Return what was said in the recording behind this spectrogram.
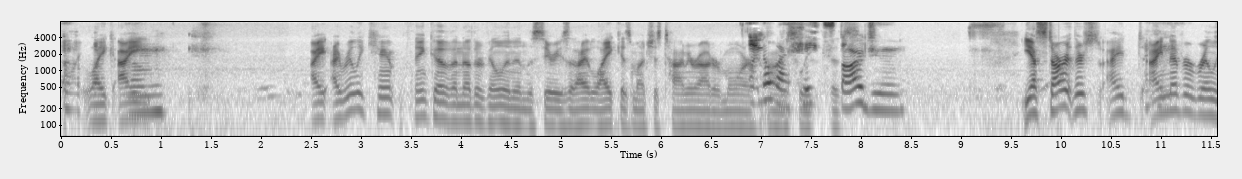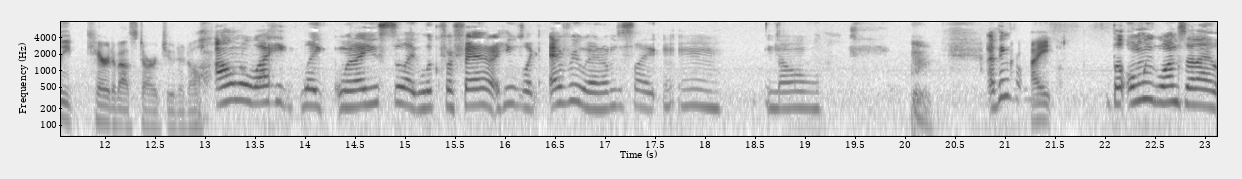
Uh, Like I, um, I, I really can't think of another villain in the series that I like as much as Tommy Rod or more. I know honestly, I hate Star June. Yeah, Star. There's I I hate- never really cared about Star June at all. I don't know why he like when I used to like look for fan art, he was like everywhere, and I'm just like, mm no. I think I the only ones that I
